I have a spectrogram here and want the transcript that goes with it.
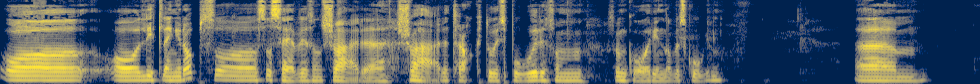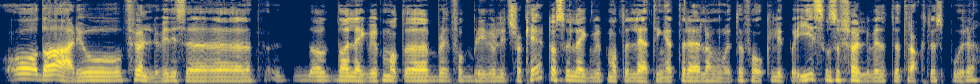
Og, og litt lenger opp så, så ser vi sånne svære, svære traktorspor som, som går innover skogen. Um, og da er det jo Følger vi disse Da, da legger vi på en måte blir vi jo litt sjokkert, og så legger vi på en måte leting etter langhårete folket litt på is, og så følger vi dette traktorsporet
